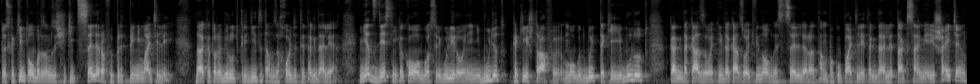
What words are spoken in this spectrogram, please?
то есть каким-то образом защитить селлеров и предпринимателей, да, которые берут кредиты, там, заходят и так далее. Нет, здесь никакого госрегулирования не будет. Какие штрафы могут быть, такие и будут. Как доказывать, не доказывать виновность селлера, там, покупателей и так далее, так сами решайте.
